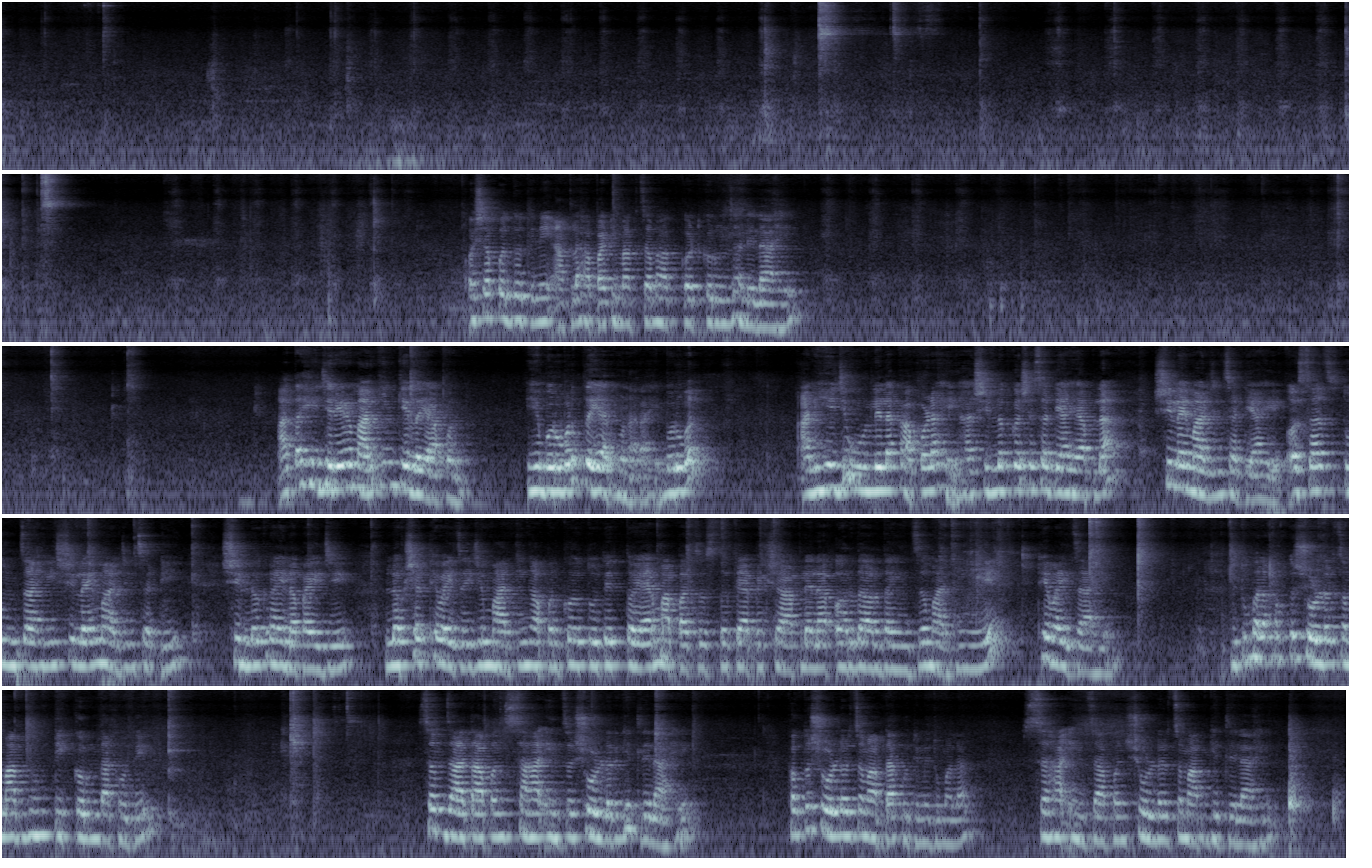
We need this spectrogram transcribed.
अशा पद्धतीने आपला हा पाठीमागचा भाग कट करून झालेला आहे. आता हे जे रेड मार्किंग केलंय आपण हे बरोबर तयार होणार आहे बरोबर? आणि हे जे उरलेला कापड आहे हा शिल्लक कशासाठी आहे? आपला शिलाई मार्जिनसाठी आहे. असाच तुमचाही शिलाई मार्जिनसाठी शिल्लक राहिला पाहिजे. लक्षात ठेवायचं जे मार्किंग आपण करतो ते तयार मापाचं असतं. त्यापेक्षा आपल्याला अर्धा अर्धा इंच मार्किंग हे ठेवायचं आहे. मी तुम्हाला फक्त शोल्डरचं माप घेऊन टिक करून दाखवते. समजा आता आपण सहा इंच शोल्डर घेतलेला आहे. फक्त शोल्डरचं माप दाखवते मी तुम्हाला. सहा इंच आपण शोल्डरचं माप घेतलेलं आहे.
